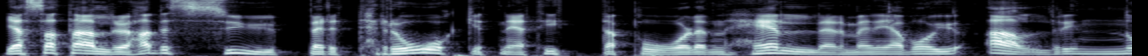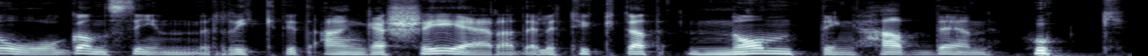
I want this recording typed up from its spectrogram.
Jag satt aldrig och hade supertråkigt när jag tittade på den heller. Men jag var ju aldrig någonsin riktigt engagerad. Eller tyckte att någonting hade en hook.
